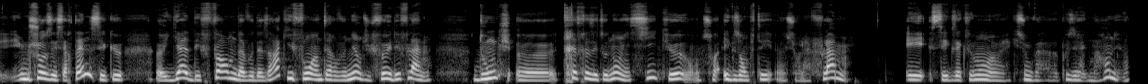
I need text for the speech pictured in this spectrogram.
une chose est certaine, c'est que il y a des formes d'Avodazara qui font intervenir du feu et des flammes. Donc, très très étonnant ici qu'on soit exempté sur la flamme et c'est exactement euh, la question que va poser la Gemara en disant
